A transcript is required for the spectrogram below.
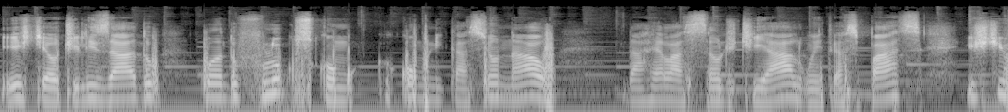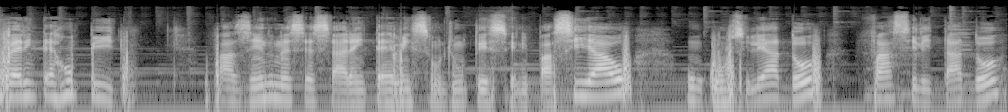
Este é utilizado quando o fluxo comunicacional da relação de diálogo entre as partes estiver interrompido, fazendo necessária a intervenção de um terceiro imparcial, um conciliador, facilitador,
